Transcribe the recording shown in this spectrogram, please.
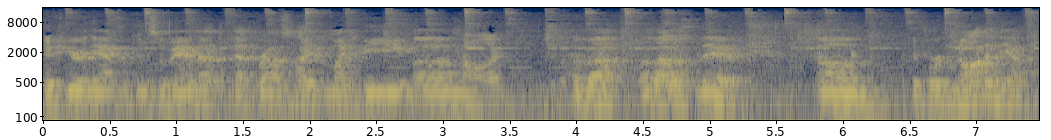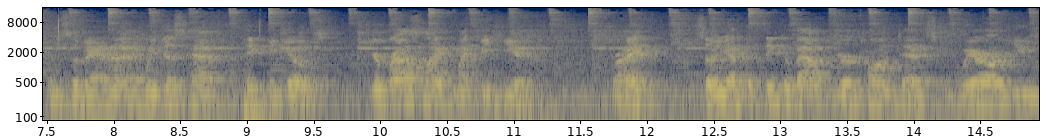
if you're in the African savanna, that browse height might be um, Taller? about about up there. Um, if we're not in the African savanna and we just have pygmy goats, your browse height might be here, right? So you have to think about your context. Where are you?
